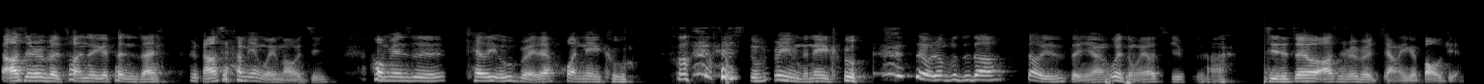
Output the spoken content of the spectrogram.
Austin Rivers 穿着一个衬衫，然后下面围毛巾，后面是 Kelly Oubre 在换内裤，Supreme 的内裤，所以我都不知道到底是怎样，为什么要欺负他。其实最后 Austin Rivers 讲了一个爆点，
